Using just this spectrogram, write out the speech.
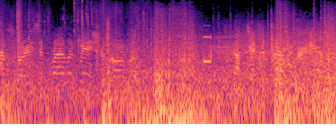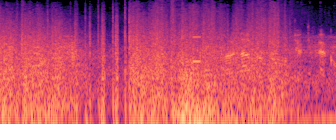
maps for resupply location, over. Objective Bravo here. Another uh, objective Echo.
